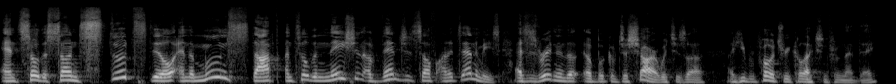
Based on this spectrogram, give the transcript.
And so the sun stood still, and the moon stopped until the nation avenged itself on its enemies, as is written in the uh, book of Jashar, which is a, a Hebrew poetry collection from that day.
